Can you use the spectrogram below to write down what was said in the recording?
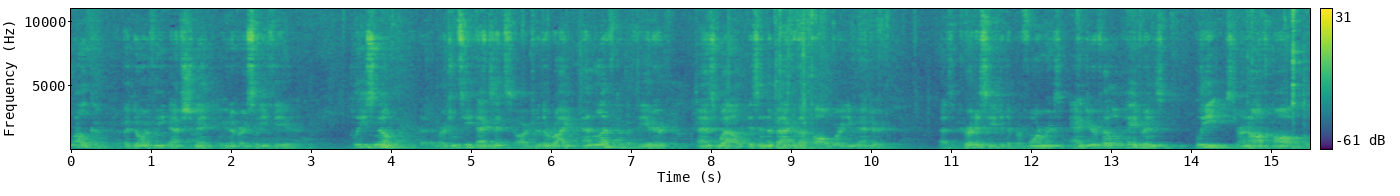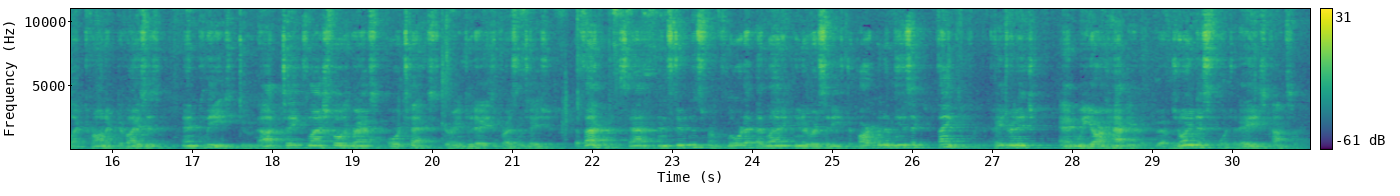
the Dorothy F. Schmidt University Theater. Please note that emergency exits are to the right and left of the theater, as well as in the back of the hall where you entered. As a courtesy to the performers and your fellow patrons, please turn off all electronic devices and please do not take flash photographs or text during today's presentation. The faculty, staff, and students from Florida Atlantic University's Department of Music thank you for your patronage, and we are happy that you have joined us for today's concert.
